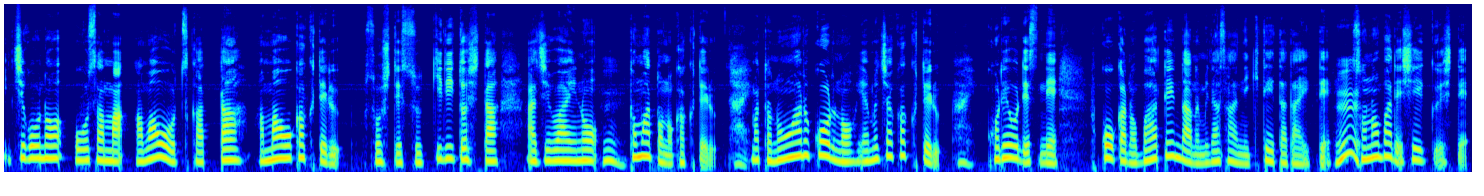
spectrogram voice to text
いちごの王様あまおうを使ったあまおうカクテルそしてすっきりとした味わいのトマトのカクテル、うんはい、またノンアルコールのヤムチャカクテル、はい、これをですね福岡のバーテンダーの皆さんに来ていただいて、うん、その場でシェイクして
